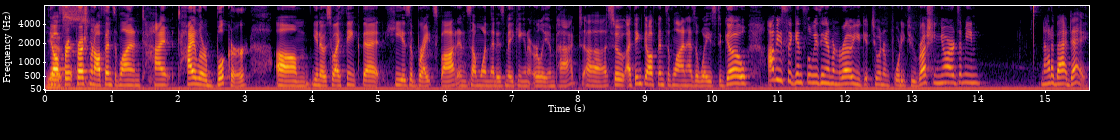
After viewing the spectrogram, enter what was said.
the Yes. off- freshman offensive line, Ty- Tyler Booker. Um, you know, so I think that he is a bright spot and someone that is making an early impact. Uh, so I think the offensive line has a ways to go. Obviously, against Louisiana Monroe, you get 242 rushing yards. I mean, not a bad day.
